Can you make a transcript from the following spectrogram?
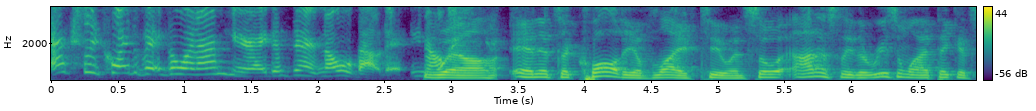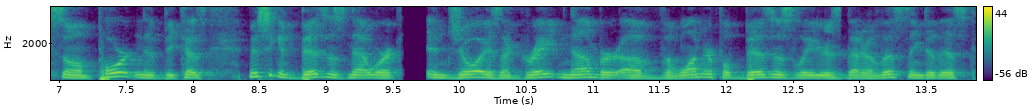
actually quite a bit going on here. I just didn't know about it. You know? Well, and it's a quality of life too. And so honestly, the reason why I think it's so important is because Michigan Business Network enjoys a great number of wonderful business leaders that are listening to this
